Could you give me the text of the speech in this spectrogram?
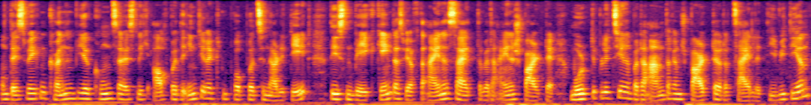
und deswegen können wir grundsätzlich auch bei der indirekten Proportionalität diesen Weg gehen, dass wir auf der einen Seite bei der einen Spalte multiplizieren und bei der anderen Spalte oder Zeile dividieren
